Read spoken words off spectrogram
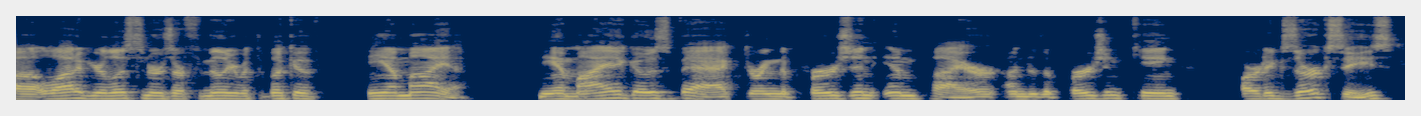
a lot of your listeners are familiar with the book of Nehemiah. Nehemiah goes back during the Persian Empire under the Persian king Artaxerxes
